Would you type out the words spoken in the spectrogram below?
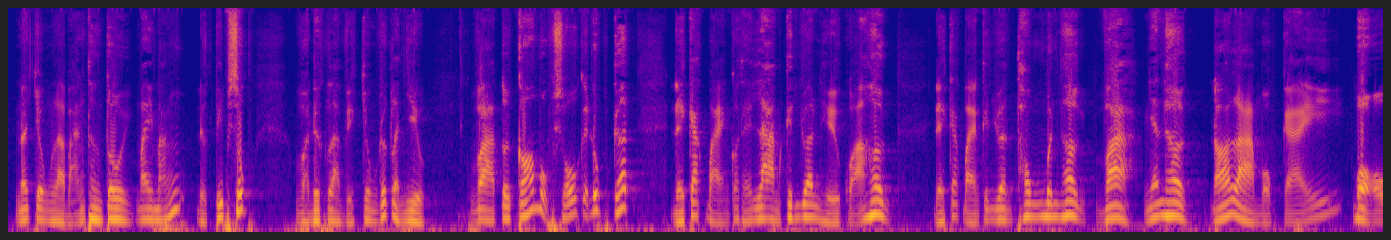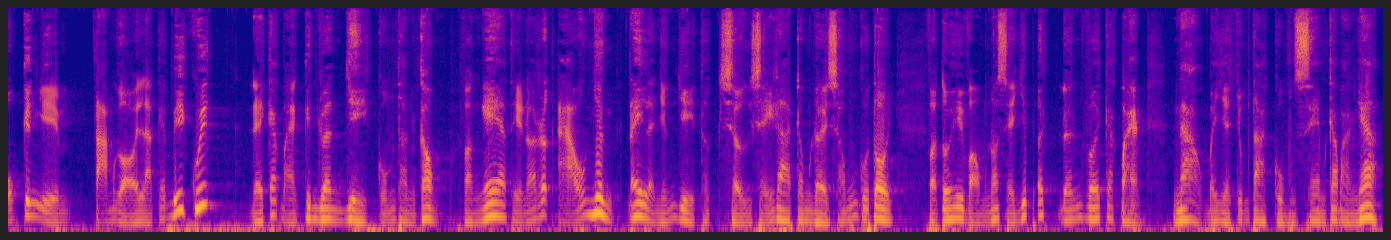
nói chung là bản thân tôi may mắn được tiếp xúc và được làm việc chung rất là nhiều. Và tôi có một số cái đúc kết để các bạn có thể làm kinh doanh hiệu quả hơn, để các bạn kinh doanh thông minh hơn và nhanh hơn. Đó là một cái bộ kinh nghiệm tạm gọi là cái bí quyết để các bạn kinh doanh gì cũng thành công. Và nghe thì nó rất ảo, nhưng đây là những gì thực sự xảy ra trong đời sống của tôi. Và tôi hy vọng nó sẽ giúp ích đến với các bạn. Nào, bây giờ chúng ta cùng xem các bạn nha.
